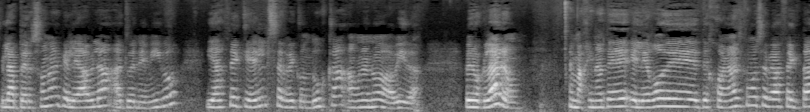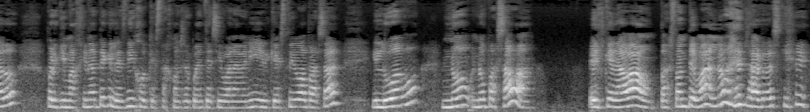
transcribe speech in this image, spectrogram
la persona que le habla a tu enemigo y hace que él se reconduzca a una nueva vida. Pero claro, Imagínate el ego de, de Jonás cómo se ve afectado, porque imagínate que les dijo que estas consecuencias iban a venir, que esto iba a pasar, y luego no, no pasaba. él quedaba bastante mal, ¿no? La verdad es que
